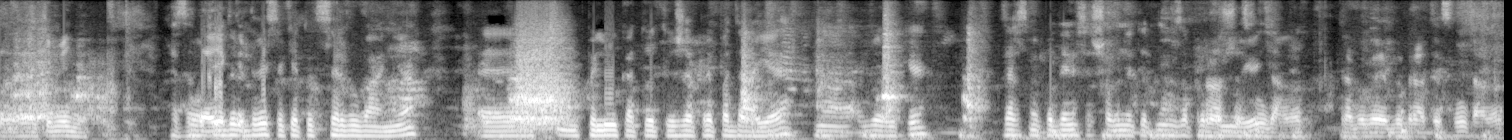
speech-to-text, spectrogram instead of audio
Велике меню. О, Згадаю, як тут ти Дивись, яке тут сервування. Е, пилюка тут вже припадає на вилки. Зараз ми подивимося, що вони тут нам запропонують. сніданок. Треба вибрати сніданок.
